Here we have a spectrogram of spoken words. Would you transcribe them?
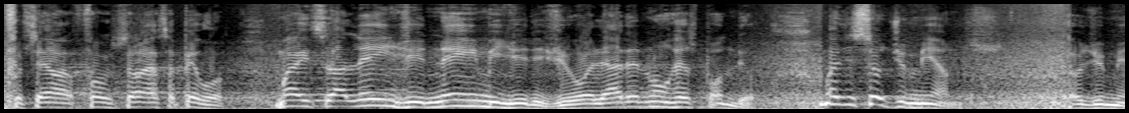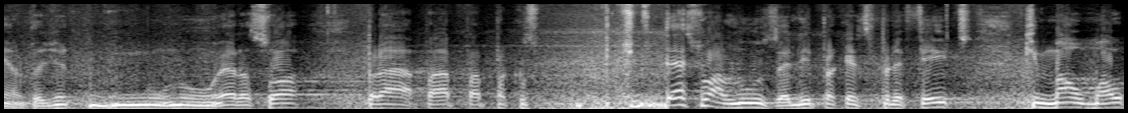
Foi só, essa pergunta. Mas além de nem me dirigir o olhar, ele não respondeu. Mas isso é o de menos. É o de menos. Não, não era só para que desse uma luz ali para aqueles prefeitos que mal, mal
